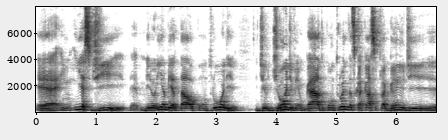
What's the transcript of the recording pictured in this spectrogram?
é, em ESG, é, melhoria ambiental, controle de, de onde vem o gado, controle das carcaças para ganho de,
